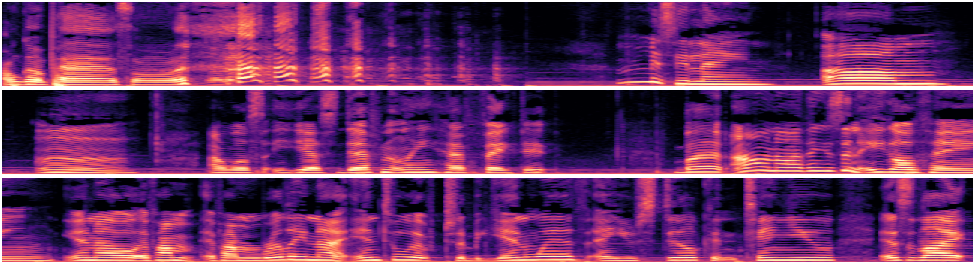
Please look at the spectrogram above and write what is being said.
I'm gonna pass on. Miss Elaine. Um, mm, I will say yes, definitely have faked it. But I don't know, I think it's an ego thing. You know, if I'm if I'm really not into it to begin with and you still continue, it's like,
